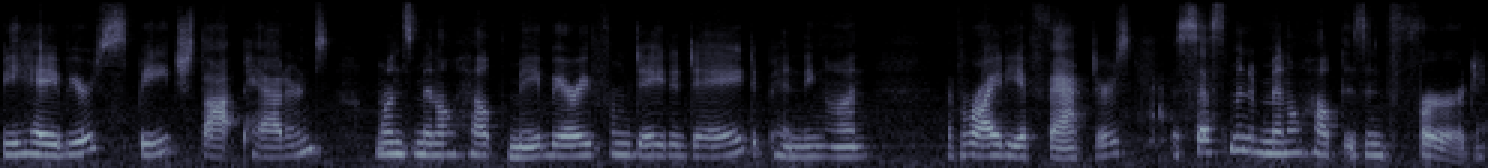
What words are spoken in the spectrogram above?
behavior, speech, thought patterns. One's mental health may vary from day to day depending on a variety of factors. Assessment of mental health is inferred.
